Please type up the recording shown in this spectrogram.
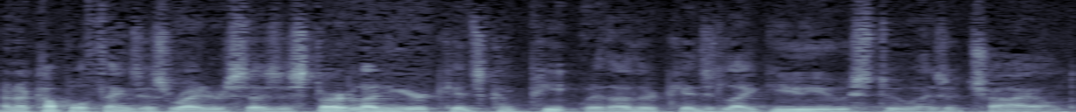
And a couple of things this writer says is start letting your kids compete with other kids like you used to as a child.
